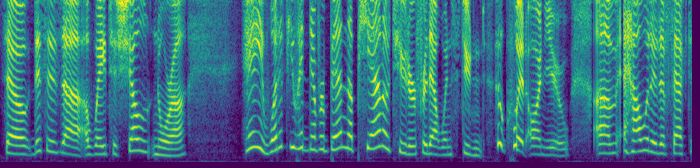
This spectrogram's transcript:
So, this is a, a way to show Nora Hey, what if you had never been the piano tutor for that one student who quit on you? Um, how would it affect?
